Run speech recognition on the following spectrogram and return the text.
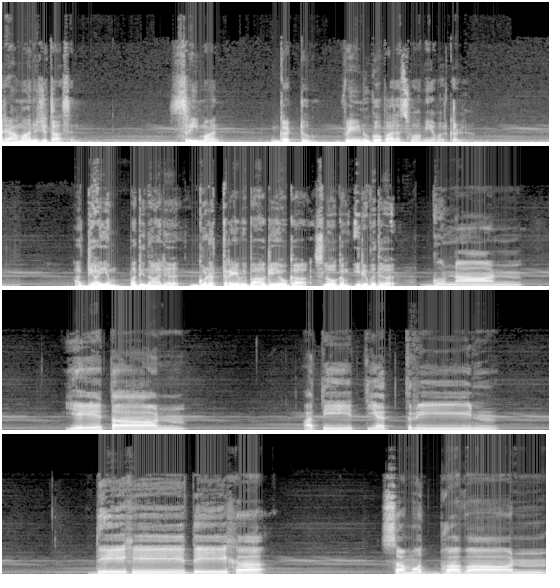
രാമാനുജദാസൻ ശ്രീമാൻ ഗട്ടു വേണുഗോപാലസ്വാമി അവർകൾ. അധ്യായം പതിനാല് ഗുണത്രയ വിഭാഗയോഗ ശ്ലോകം ഇരുപത്. ഗുണാൻ ഏതാൻ अतीत्यत्रीन्। देहे देह समुद्भवान्।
